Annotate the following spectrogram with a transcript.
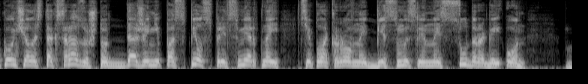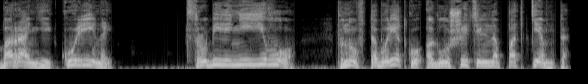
кончилось так сразу, что даже не поспел с предсмертной теплокровной бессмысленной судорогой он, бараньей, куриной. Срубили не его, пнув табуретку оглушительно под кем-то,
